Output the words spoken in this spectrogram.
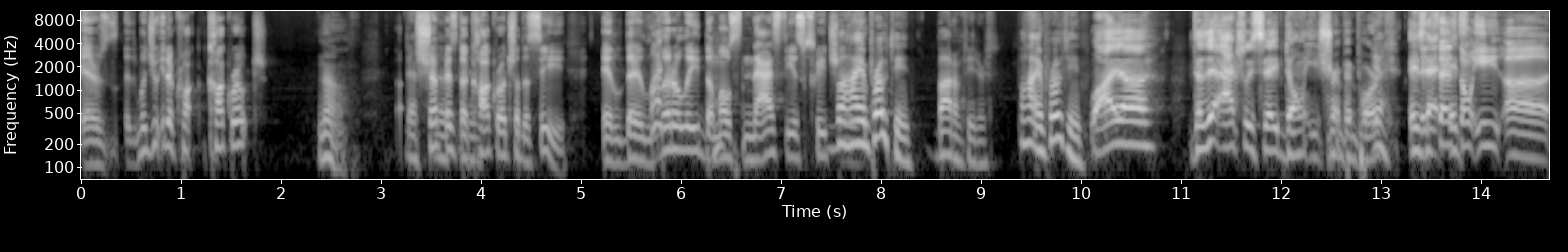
is. Would you eat a cro- cockroach? No. That's shrimp the- is the cockroach of the sea. It, they're literally the most nastiest creature. But high in protein. bottom feeders. But high in protein. Why? Uh, does it actually say don't eat shrimp and pork? Yeah. Is it that says it's- don't eat uh,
